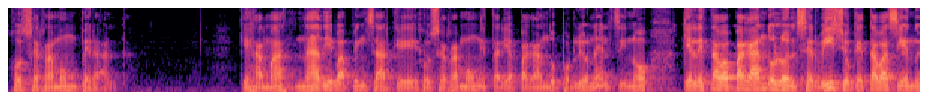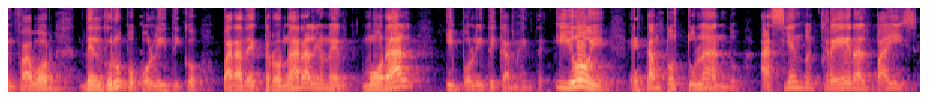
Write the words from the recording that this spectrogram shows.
José Ramón Peralta que jamás nadie va a pensar que José Ramón estaría pagando por Leonel, sino que él estaba pagando el servicio que estaba haciendo en favor del grupo político para detronar a Leonel moral y políticamente. Y hoy están postulando, haciendo creer al país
